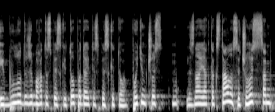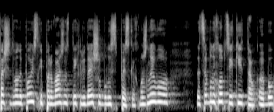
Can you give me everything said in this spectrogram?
І було дуже багато списків. То подайте списки, то. Потім щось, ну не знаю, як так сталося. Чогось самі перші давали повістки, переважно з тих людей, що були в списках. Можливо, це були хлопці, які там, бо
